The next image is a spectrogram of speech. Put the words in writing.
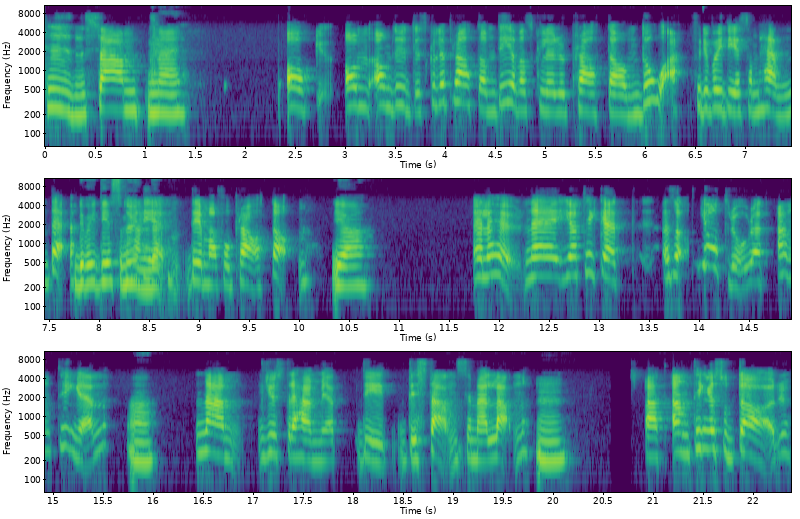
pinsamt. Nej. Och om, om du inte skulle prata om det, vad skulle du prata om då? För det var ju det som hände. Det var ju det som Då är hände. det det man får prata om. Ja. Eller hur? Nej, jag tycker att... Alltså, jag tror att antingen ja. när just det här med att det är distans emellan. Mm. Att antingen så dör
